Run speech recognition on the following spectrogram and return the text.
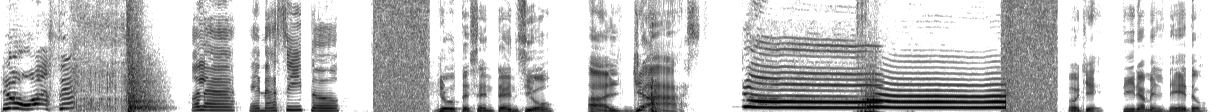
¿Lo hace? Hola, Enacito. Yo te sentencio al jazz. Oye, tírame el dedo.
